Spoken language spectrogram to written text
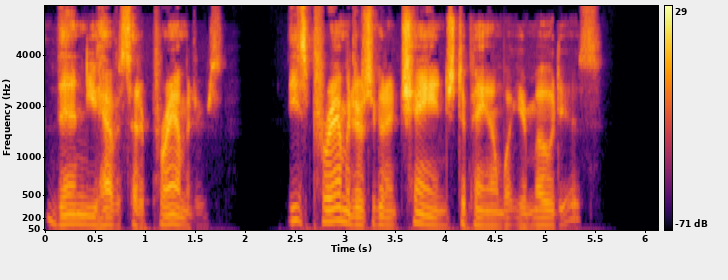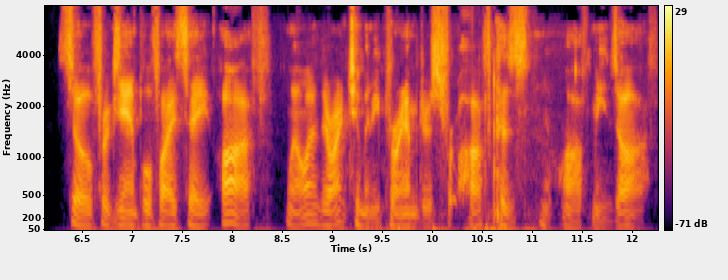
then you have a set of parameters. These parameters are going to change depending on what your mode is. So, for example, if I say off, well, there aren't too many parameters for off because you know, off means off.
